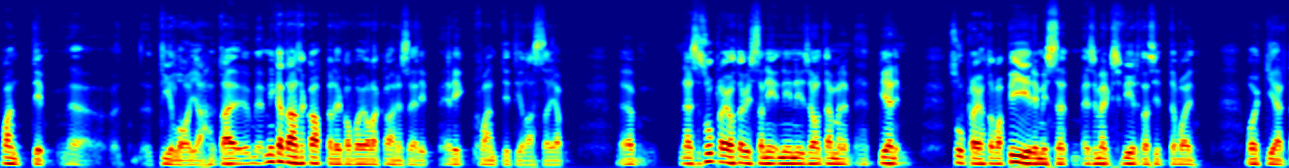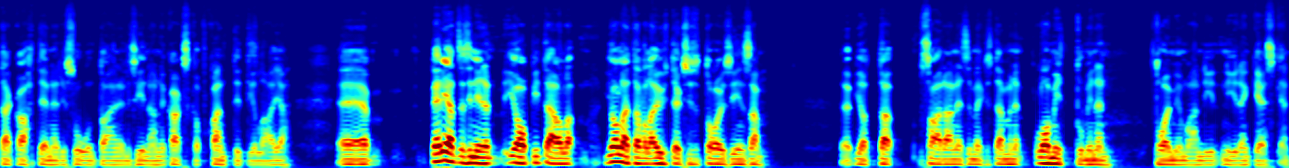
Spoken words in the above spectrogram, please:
kvanttitiloja, tai mikä tahansa kappale, joka voi olla kahdessa eri, eri kvanttitilassa. Ja, näissä suprajohtavissa niin, niin, niin se on tämmöinen pieni suprajohtava piiri, missä esimerkiksi virta sitten voi, voi kiertää kahteen eri suuntaan, eli siinä on ne kaksi kvanttitilaa. Ja, periaatteessa niiden joo, pitää olla jollain tavalla yhteyksissä toisiinsa, jotta saadaan esimerkiksi tämmöinen lomittuminen toimimaan niiden kesken.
